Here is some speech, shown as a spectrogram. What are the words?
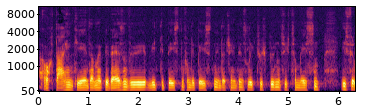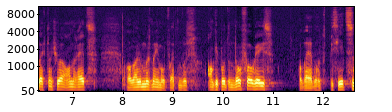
auch dahingehend einmal beweisen will, mit den Besten von den Besten in der Champions League zu spielen und sich zu messen, ist vielleicht dann schon ein Anreiz. Aber da muss man eben abwarten, was Angebot und Nachfrage ist. Aber er hat bis jetzt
